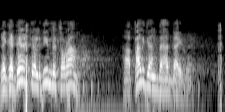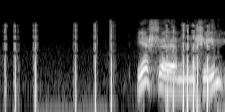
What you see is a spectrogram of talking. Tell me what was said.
לגדל את הילדים בתורה, הפלגן בהדייהו. יש נשים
